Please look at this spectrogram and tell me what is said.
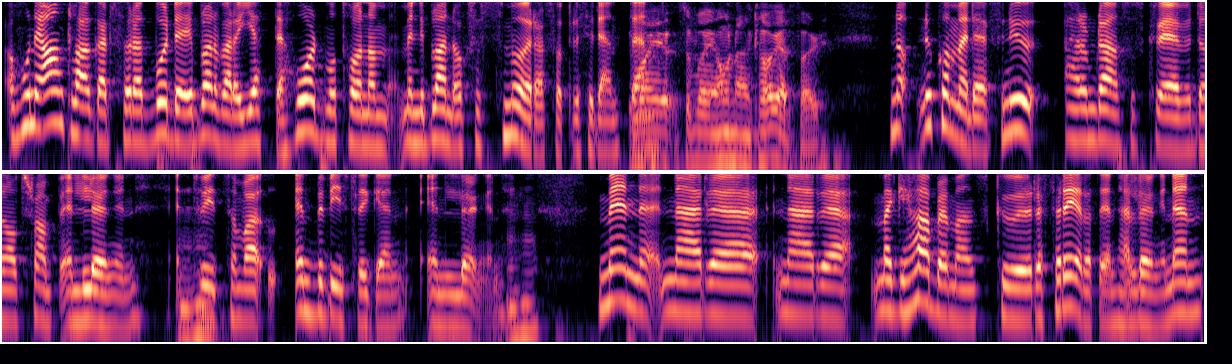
hon är anklagad för att både ibland vara jättehård mot honom, men ibland också smöra för presidenten. Vad är, så vad är hon anklagad för? Nå, nu kommer det, för nu häromdagen så skrev Donald Trump en lögn, en tweet som var en bevisligen en lögn. Men när, eh, när eh, Maggie Haberman skulle referera till den här lögnen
